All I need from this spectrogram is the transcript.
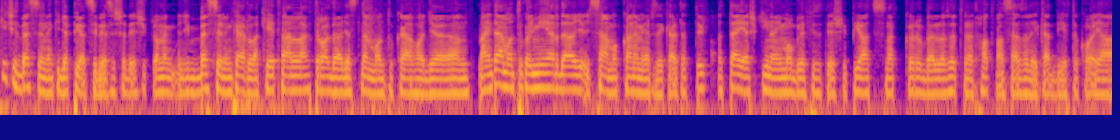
Kicsit beszélnénk így a piaci részesedésükről, meg beszélünk erről a két vállalatról, de hogy ezt nem mondtuk el, hogy már elmondtuk, hogy miért, de hogy, számokkal nem érzékeltettük. A teljes kínai mobilfizetési piacnak körülbelül az 55-60%-át birtokolja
